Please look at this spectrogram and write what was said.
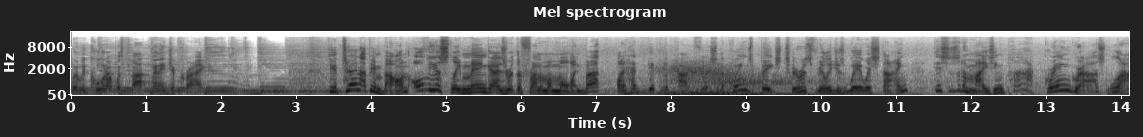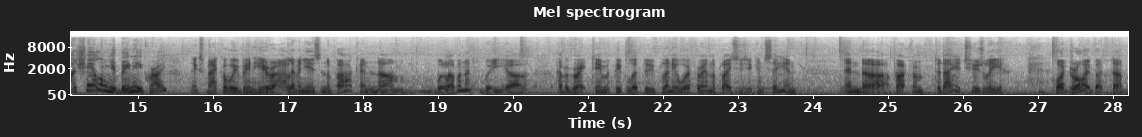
where we caught up with park manager Craig. You turn up in Bowen, obviously mangoes are at the front of my mind, but I had to get to the park first. So the Queen's Beach Tourist Village is where we're staying. This is an amazing park. Green grass, lush. How long you been here, Craig? Thanks, Macca. We've been here uh, 11 years in the park and um, we're loving it. We uh, have a great team of people that do plenty of work around the place, as you can see. And, and uh, apart from today, it's usually quite dry, but um,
